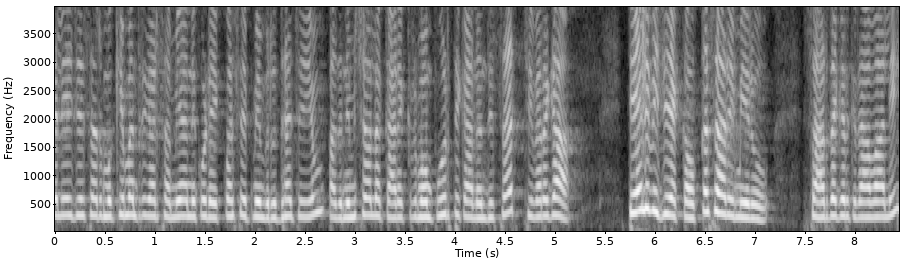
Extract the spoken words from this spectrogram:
తెలియజేశారు. ముఖ్యమంత్రి గారి సమయాన్ని కూడా ఎక్కువసేపు మేము వృధా చేయం. పది నిమిషాల కార్యక్రమం పూర్తి కానుంది సార్. చివరగా తేలి విజయక్క ఒక్కసారి మీరు సార్ దగ్గరికి రావాలి.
